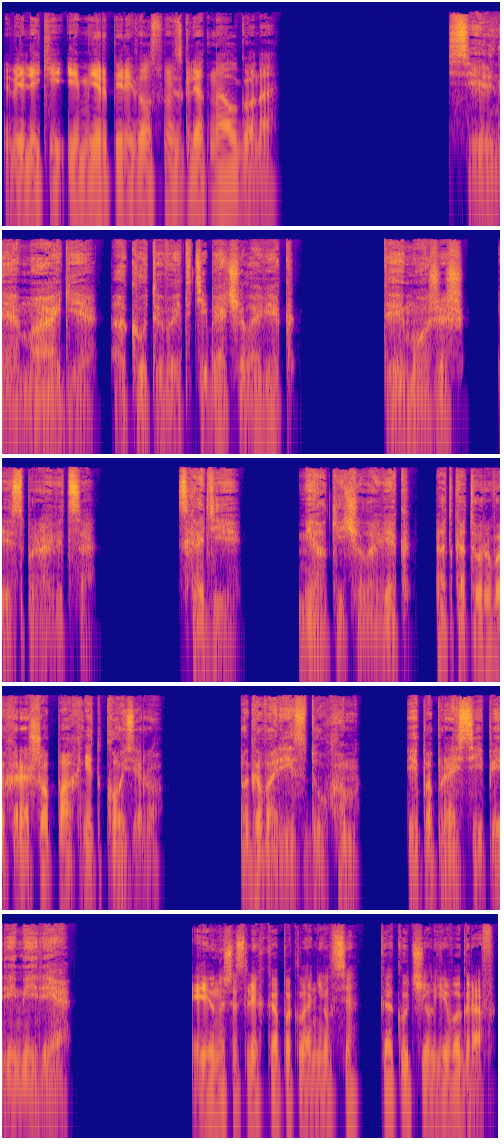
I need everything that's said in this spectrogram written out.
Великий Эмир перевел свой взгляд на Алгона. «Сильная магия окутывает тебя, человек. Ты можешь исправиться. Сходи, мелкий человек, от которого хорошо пахнет к озеру. Поговори с духом и попроси перемирия». Юноша слегка поклонился, как учил его граф.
